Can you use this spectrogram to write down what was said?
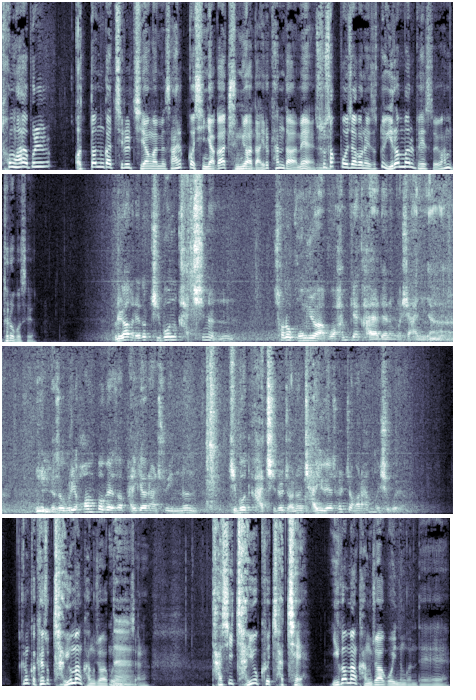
통합을 어떤 가치를 지향하면서 할 것이냐가 중요하다 이렇게 한 다음에 수석 보좌관에서 또 이런 말도 했어요. 한번 들어보세요. 우리가 그래도 기본 가치는 서로 공유하고 함께 가야 되는 것이 아니냐. 그래서 우리 헌법에서 발견할 수 있는 기본 가치를 저는 자유에 설정을 한 것이고요. 그러니까 계속 자유만 강조하고 네. 있는 거잖아요. 다시 자유 그 자체 이것만 강조하고 있는 건데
